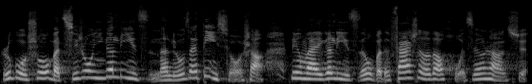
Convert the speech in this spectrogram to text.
如果说我把其中一个粒子呢留在地球上，另外一个粒子我把它发射到火星上去，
